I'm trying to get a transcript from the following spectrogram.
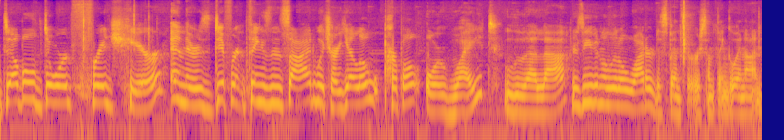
double doored fridge here and there's different things inside which are yellow, purple, or white. Ooh la la. There's even a little water dispenser or something going on.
